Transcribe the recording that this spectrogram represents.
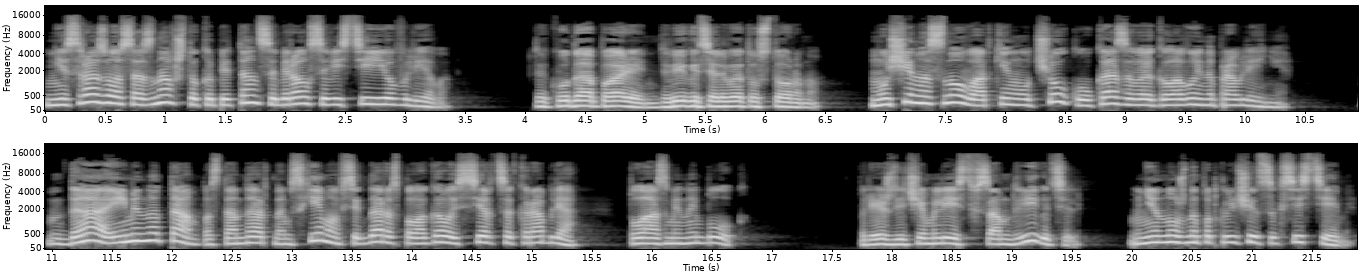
не сразу осознав, что капитан собирался вести ее влево. «Ты куда, парень? Двигатель в эту сторону». Мужчина снова откинул челку, указывая головой направление. Да, именно там, по стандартным схемам, всегда располагалось сердце корабля, плазменный блок. Прежде чем лезть в сам двигатель, мне нужно подключиться к системе,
